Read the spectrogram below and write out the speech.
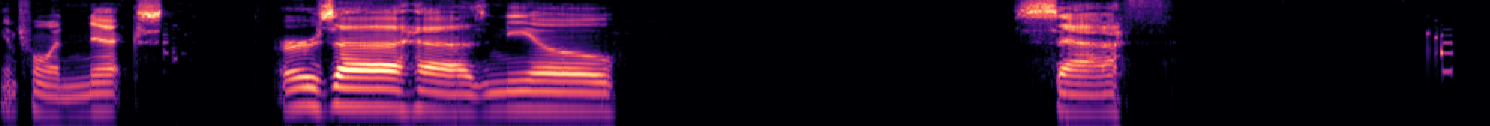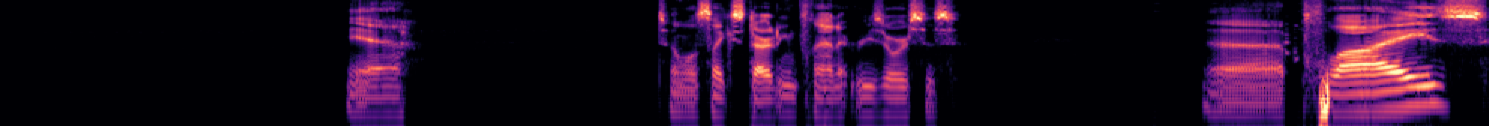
info on next. Urza has Neo Sath. Yeah. It's almost like starting planet resources. Uh, plies.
